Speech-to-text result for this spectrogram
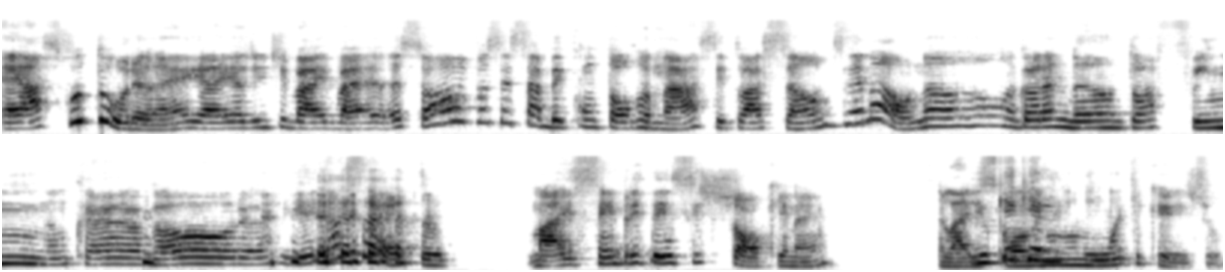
é as culturas, né? E aí a gente vai, vai, é só você saber contornar a situação, dizer, não, não, agora não, tô afim, não quero agora, e aí dá certo. Mas sempre tem esse choque, né? Lá eles comem que ele... muito queijo.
